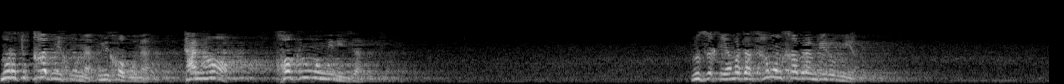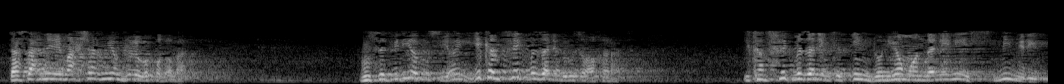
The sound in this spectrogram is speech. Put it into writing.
ما رو تو قبل می‌خونن میخوابونن. تنها خاک رو میریزن. روز قیامت از همون خبرم بیرون میاد. در صحنه محشر میام جلو به خداوند. روسفیدی یا روسیایی یکم فکر بزنیم به روز آخرت. یکم فکر بزنیم که این دنیا ماندنی نیست. میمیریم.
